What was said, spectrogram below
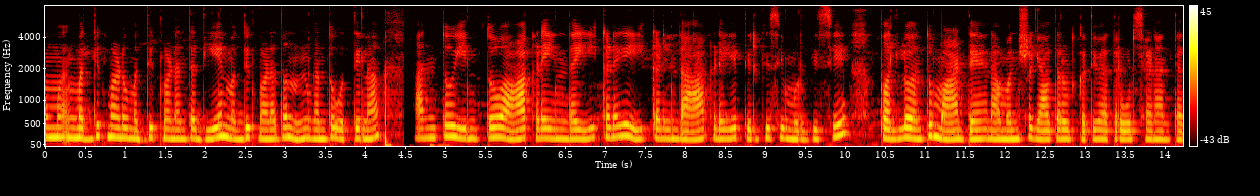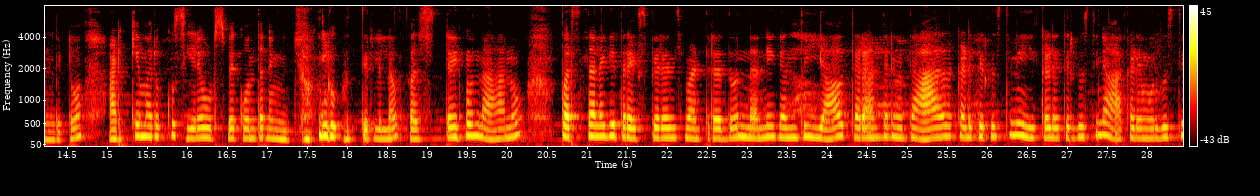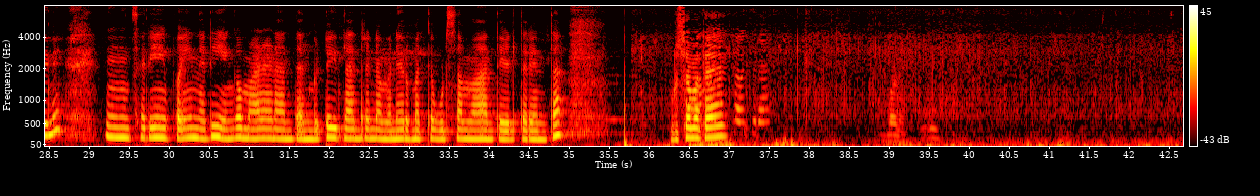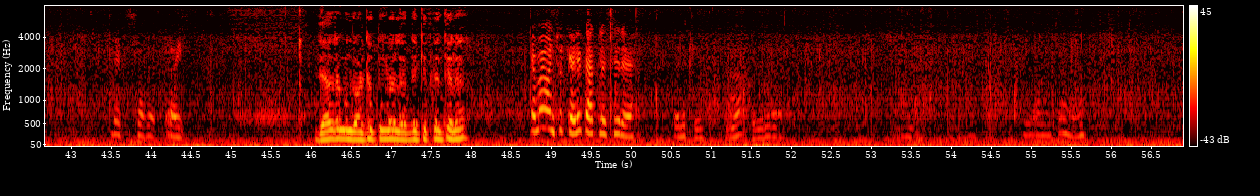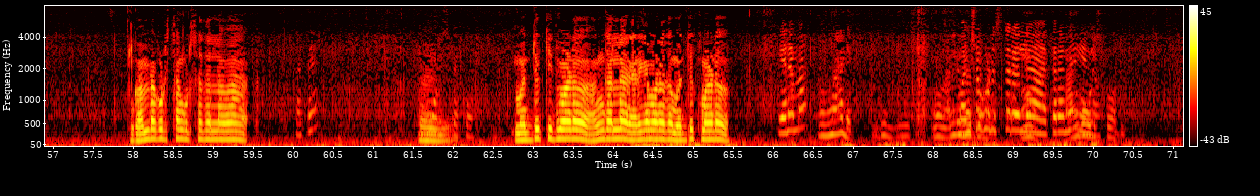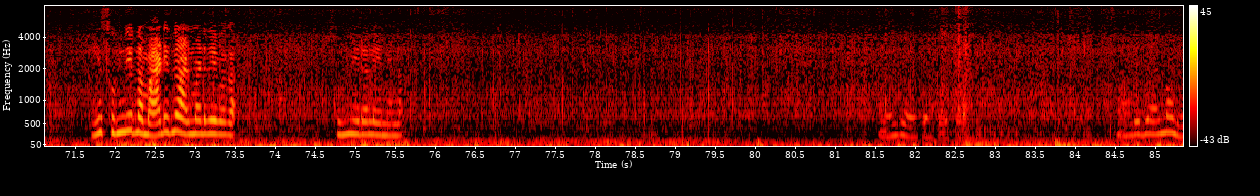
ಮದ್ದಕ್ಕೆ ಮಾಡು ಮದ್ದಿಗೆ ಮಾಡು ಅಂತದ್ದು ಏನು ಮದ್ದಿಗೆ ಮಾಡೋದು ನನಗಂತೂ ಗೊತ್ತಿಲ್ಲ. ಅಂತೂ ಇಂತೂ ಆ ಕಡೆಯಿಂದ ಈ ಕಡೆಗೆ, ಈ ಕಡೆಯಿಂದ ಆ ಕಡೆಗೆ ತಿರುಗಿಸಿ ಮುರುಗಿಸಿ ಪಲ್ಲು ಅಂತೂ ಮಾಡಿದೆ. ನಾವು ಮನುಷ್ಯರಿಗೆ ಯಾವ ಥರ ಉಟ್ಕೋತೀವಿ, ಆ ಥರ ಉಡ್ಸೋಣ ಅಂತ ಅಂದ್ಬಿಟ್ಟು ಅಡಿಕೆ ಮರಕ್ಕೂ ಸೀರೆ ಉಡಿಸ್ಬೇಕು ಅಂತ ನಂಗೆ ನಿಜವಾಗ್ಲೂ ಗೊತ್ತಿರಲಿಲ್ಲ. ಫಸ್ಟ್ ಟೈಮು ನಾನು ಪರ್ಸ್ನಲಾಗಿ ಈ ಥರ ಎಕ್ಸ್ಪೀರಿಯೆನ್ಸ್ ಮಾಡ್ತಿರೋದು. ನನಗಂತೂ ಯಾವ ಥರ ಅಂತಲೇ ಗೊತ್ತು, ಆ ಕಡೆ ತಿರುಗಿಸ್ತೀನಿ, ಈ ಕಡೆ ತಿರುಗಿಸ್ತೀನಿ, ಆ ಕಡೆ ಮುರುಗಿಸ್ತೀನಿ. ಸರಿ ಫೈನಲಿ ಹೆಂಗೋ ಮಾಡೋಣ ಅಂತ ಅಂದ್ಬಿಟ್ಟು ಇಲ್ಲಾಂದರೆ ನಮ್ಮ ಮನೆಯವ್ರು ಮತ್ತೆ ಉಡ್ಸಮ್ಮ ಅಂತ ಹೇಳ್ತಾರೆ. ಅಂತ. ಉಡ್ಸ ಮತ್ತೆ? ಯಾವ್ದ್ರ ಮುಂದೆ ಹೊಟ್ಟೆ ತುಂಬಲ್ಲ ಅದನ್ನ ಕಿತ್ಕೊಂತಿಯಲ್ಲ? ಎಮ್ಮ ಒಂಚೂರು ಕೆಳಕ್ಕೆ ಹಾಕ್ಲಿ ಸೀರೆ. ಗೊಂಬೆ ಗುಡ್ಸಂಗ್ ಗುಡ್ಸೋದಲ್ಲವಾ? ಮತ್ತೆ? ಮದ್ದಕ್ಕೆ ಇದ್ ಮಾಡು, ಹಂಗಲ್ಲ, ನೆರಿಗೆ ಮಾಡೋದು ಮದ್ದುಕ್ ಮಾಡು. ಏನಮ್ಮ? ಮಾಡಿ ಮನುಷ್ಯ ಗುಡಿಸ್ತಾರಲ್ಲ ಆ ಏನು? ಈ ಸುಮ್ಮನಿರ್ ನಾ ಮಾಡಿದ್ನು, ಹಾಳು ಮಾಡಿದೆ ಇವಾಗ. ಸುಮ್ನಿರಲ್ಲ ಏನಿಲ್ಲ. ಮಾಡಿದ್ದೆ, ಹಾಳು ಮಾಡಿ.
